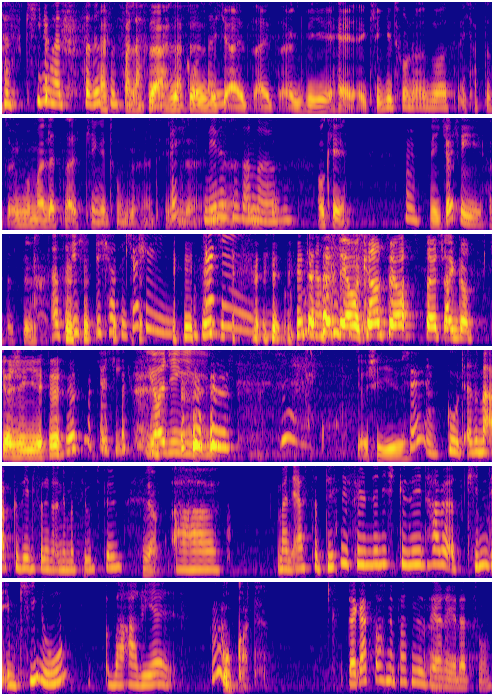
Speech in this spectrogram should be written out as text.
Das Kino hat es zerrissen vor Hast du Das alles nicht als, als irgendwie hey, Klingelton oder sowas? Ich habe das irgendwann mal letztens als Klingelton gehört. hier Echt? der- Nee, das ist was anderes. Okay. Nee, Yoshi hattest du. Also ich, ich hatte Yoshi. Yoshi. Das hat sich aber gerade sehr ostdeutsch angehört. Yoshi. Yoshi. Yoshi. Yoshi. Schön. Gut, also mal abgesehen von den Animationsfilmen. Ja. Äh, mein erster Disney-Film, den ich gesehen habe als Kind im Kino, war Ariel. Oh Gott. Da gab es auch eine passende Serie dazu.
